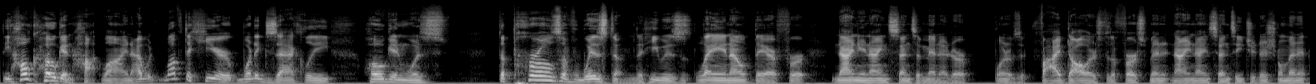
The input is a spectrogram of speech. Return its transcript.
the Hulk Hogan hotline, I would love to hear what exactly Hogan was the pearls of wisdom that he was laying out there for 99 cents a minute or what was it five dollars for the first minute 99 cents each additional minute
